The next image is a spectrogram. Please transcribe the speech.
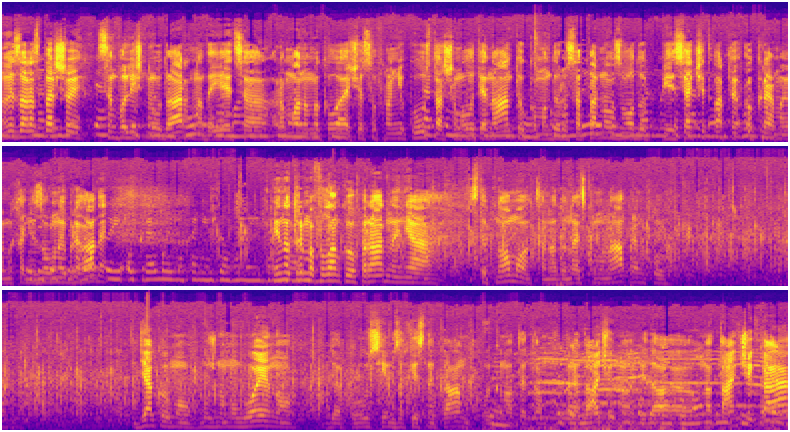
Ну і зараз перший символічний удар надається Роману Миколаївичу Софронюку, старшому лейтенанту, командиру саперного взводу 54-ї окремої механізованої бригади. Він отримав уламкове поранення в Степному, це на Донецькому напрямку. Дякуємо мужному воїну, дякую усім захисникам виконати там передачу від, а, на танчика.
